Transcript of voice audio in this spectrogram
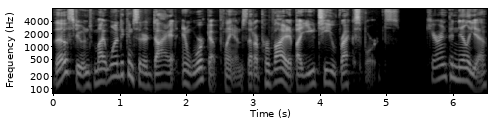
Those students might want to consider diet and workout plans that are provided by UT Rec Sports. Karen Panilia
